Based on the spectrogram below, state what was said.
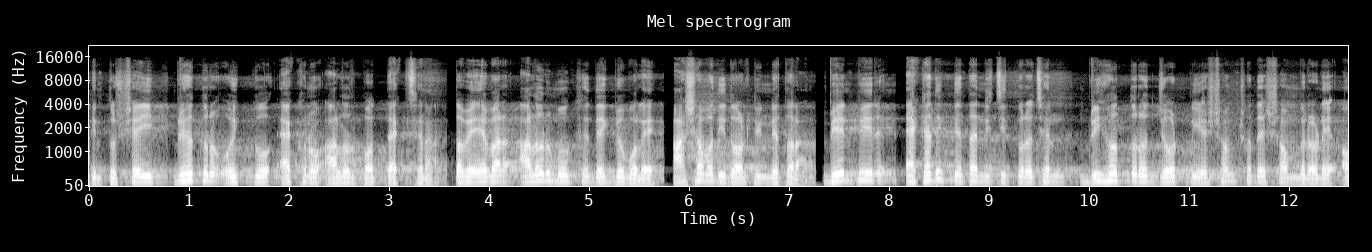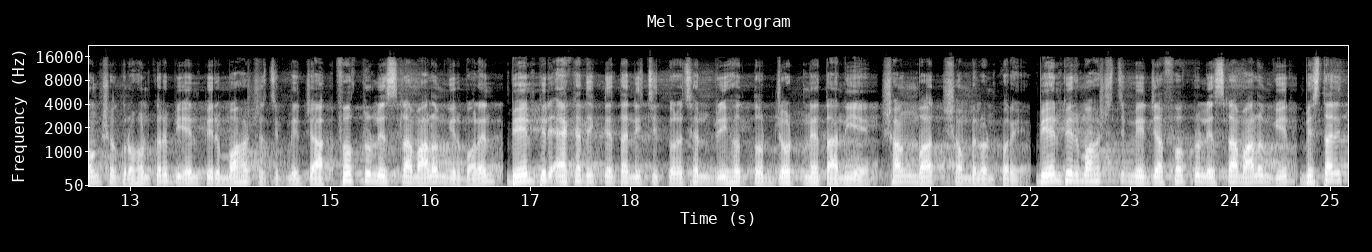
কিন্তু সেই বৃহত্তর ঐক্য এখনও আলোর পথ দেখছে না। তবে এবার আলোর মুখ দেখবে বলে আশাবাদী দলটির নেতারা। বিএনপির একাধিক নেতা নিশ্চিত করেছেন বৃহত্তর জোট নিয়ে সংসদের সম্মেলনে অংশগ্রহণ করে বিএনপির মহাসচিব মির্জা ফখরুল ইসলাম আলমগীর বলেন, বিএনপির একাধিক নেতা নিশ্চিত করেছেন বৃহত্তর জোট নেতা নিয়ে সংবাদ সম্মেলন করে। বিএনপির মহাসচিব মির্জা ফখরুল ইসলাম আলমগীর বিস্তারিত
